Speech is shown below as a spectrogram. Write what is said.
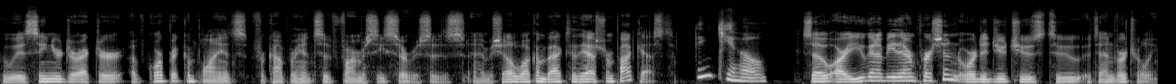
who is Senior Director of Corporate Compliance for Comprehensive Pharmacy Services. And Michelle, welcome back to the ASHRM Podcast. Thank you. So, are you going to be there in person or did you choose to attend virtually?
